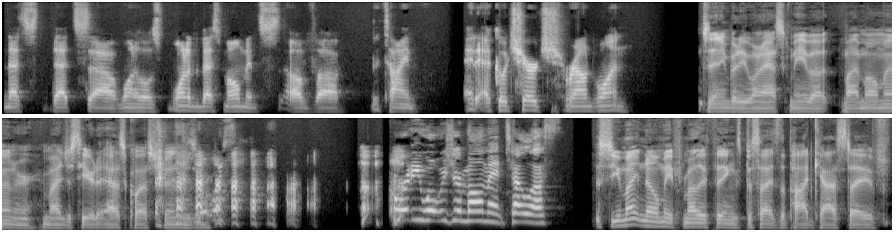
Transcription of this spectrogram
And that's that's uh, one of those one of the best moments of uh, the time at Echo Church, round one. Does anybody want to ask me about my moment, or am I just here to ask questions? Cordy, what was your moment? Tell us. So you might know me from other things besides the podcast. I've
